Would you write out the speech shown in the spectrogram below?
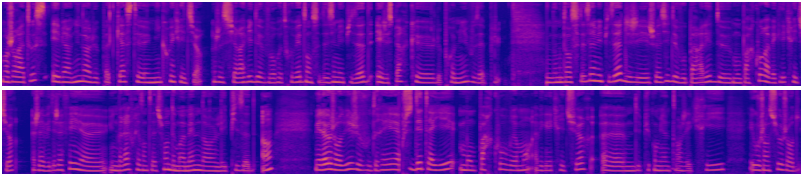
Bonjour à tous et bienvenue dans le podcast Microécriture. Je suis ravie de vous retrouver dans ce deuxième épisode et j'espère que le premier vous a plu. Donc dans ce deuxième épisode, j'ai choisi de vous parler de mon parcours avec l'écriture. J'avais déjà fait euh, une brève présentation de moi-même dans l'épisode 1, mais là aujourd'hui je voudrais plus détailler mon parcours vraiment avec l'écriture, euh, depuis combien de temps j'écris et où j'en suis aujourd'hui.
